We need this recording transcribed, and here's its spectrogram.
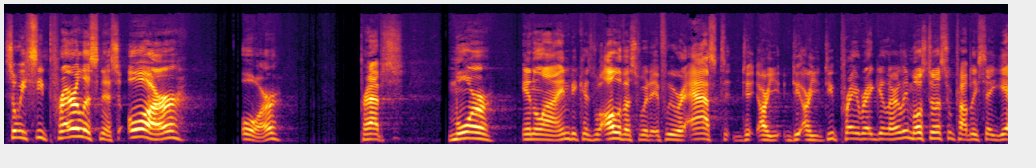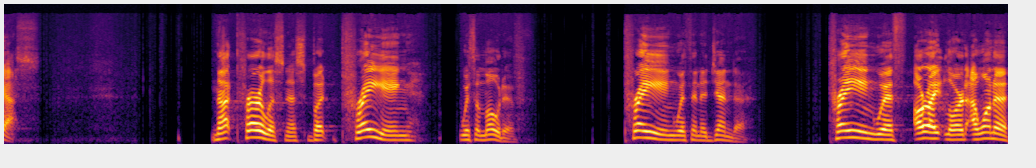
So we see prayerlessness, or, or perhaps more in line because all of us would, if we were asked, do, are you, do, are you, do you pray regularly? Most of us would probably say yes. Not prayerlessness, but praying with a motive, praying with an agenda praying with, all right, Lord, I want to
